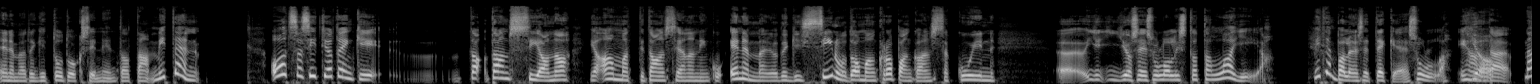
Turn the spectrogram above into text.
enemmän jotenkin tutuksi, niin tota, miten, oot sä sitten jotenkin ta- tanssijana ja ammattitanssijana niin kuin enemmän jotenkin sinut oman kropan kanssa kuin äh, jos ei sulla olisi tota lajia? Miten paljon se tekee sulla? Ihan Joo, tää mä,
